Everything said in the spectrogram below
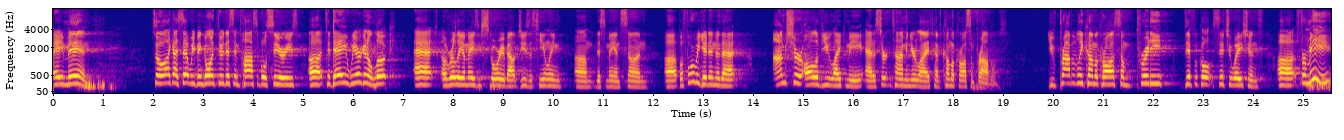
Amen. So, like I said, we've been going through this impossible series. Uh, today, we are going to look at a really amazing story about Jesus healing um, this man's son. Uh, before we get into that, I'm sure all of you, like me, at a certain time in your life have come across some problems. You've probably come across some pretty difficult situations. Uh, for me,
